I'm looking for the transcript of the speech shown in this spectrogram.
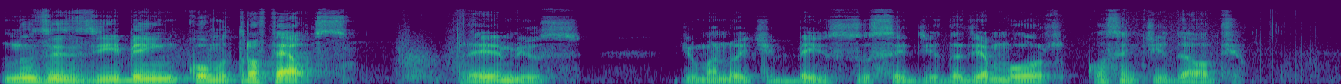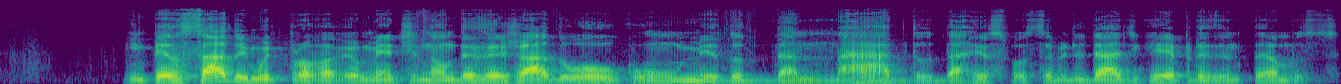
nos exibem como troféus prêmios de uma noite bem-sucedida de amor, consentido, é óbvio. Impensado e muito provavelmente não desejado ou com um medo danado da responsabilidade que representamos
